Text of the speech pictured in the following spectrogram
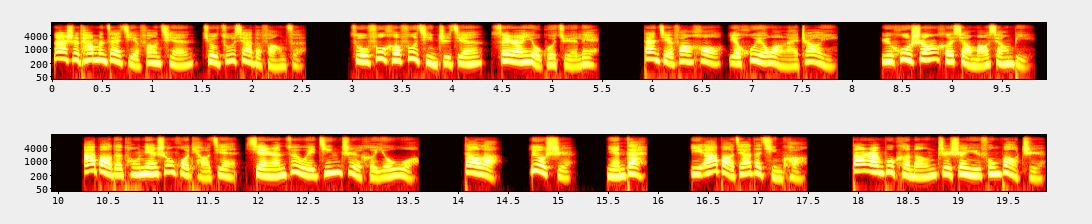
那是他们在解放前就租下的房子。祖父和父亲之间虽然有过决裂，但解放后也互有往来照应。与护生和小毛相比，阿宝的童年生活条件显然最为精致和优渥。到了六十年代，以阿宝家的情况，当然不可能置身于风暴之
